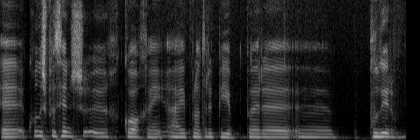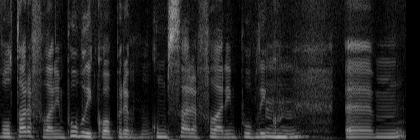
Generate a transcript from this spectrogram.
eh, quando os pacientes eh, recorrem à hipnoterapia para eh, poder voltar a falar em público ou para começar a falar em público, ehm,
